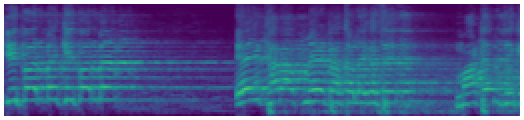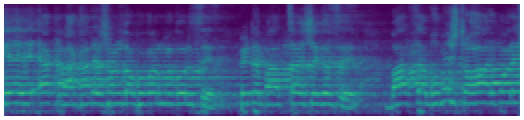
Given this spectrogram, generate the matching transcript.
কি করবে কি করবে? এই খারাপ মেয়েটা চলে গেছে, মাঠের দিকে এক রাখালের সঙ্গে অপকর্ম করছে, পেটে বাচ্চা এসে গেছে, বাচ্চা ভূমিষ্ঠ হওয়ার পরে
